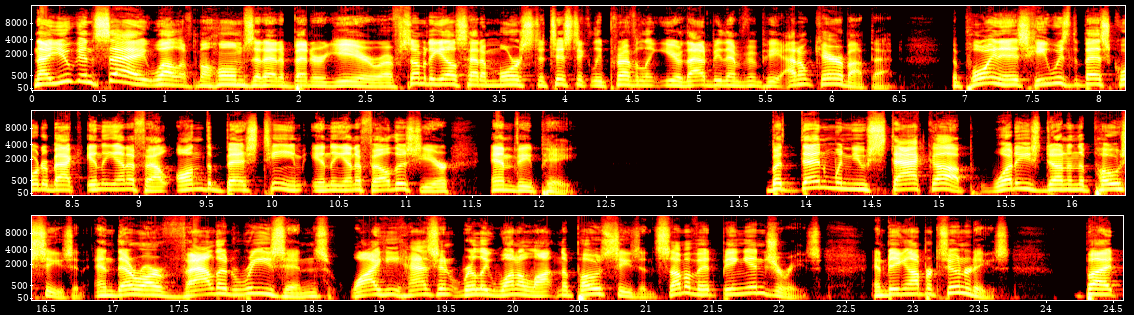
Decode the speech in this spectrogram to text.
Now, you can say, well, if Mahomes had had a better year or if somebody else had a more statistically prevalent year, that would be the MVP. I don't care about that. The point is, he was the best quarterback in the NFL on the best team in the NFL this year, MVP. But then when you stack up what he's done in the postseason, and there are valid reasons why he hasn't really won a lot in the postseason, some of it being injuries and being opportunities. But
